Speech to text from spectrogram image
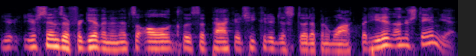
your, your sins are forgiven, and it's an all inclusive package. He could have just stood up and walked, but he didn't understand yet.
